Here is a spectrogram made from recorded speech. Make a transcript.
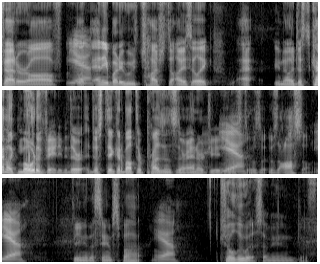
Fedorov, Yeah. like anybody who's touched the ice, like you know, just kind of like motivated me. They're just thinking about their presence, their energy. just- Yeah. it was it was awesome yeah, being in the same spot. yeah. Joe Louis, I mean, just,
